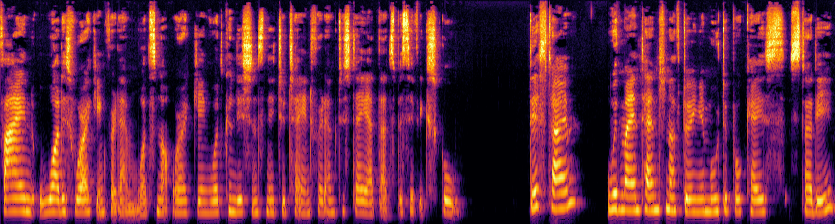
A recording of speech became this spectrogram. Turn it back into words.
find what is working for them, what's not working, what conditions need to change for them to stay at that specific school. This time, with my intention of doing a multiple case study,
